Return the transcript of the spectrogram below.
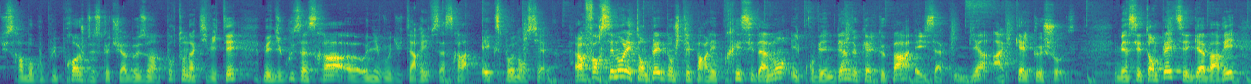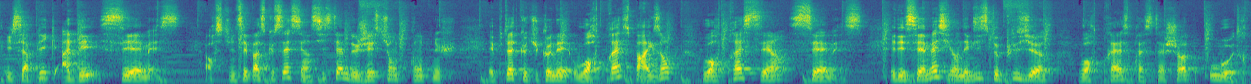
tu seras beaucoup plus proche de ce que tu as besoin pour ton activité, mais du coup, ça sera euh, au niveau du tarif, ça sera exponentiel. Alors forcément, les templates dont je t'ai parlé précédemment, ils proviennent bien de quelque part et ils s'appliquent bien à quelque chose. Eh bien, ces templates, ces gabarits, ils s'appliquent à des CMS. Alors si tu ne sais pas ce que c'est, c'est un système de gestion de contenu. Et peut-être que tu connais WordPress par exemple. WordPress c'est un CMS. Et des CMS, il en existe plusieurs. WordPress, PrestaShop ou autres.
